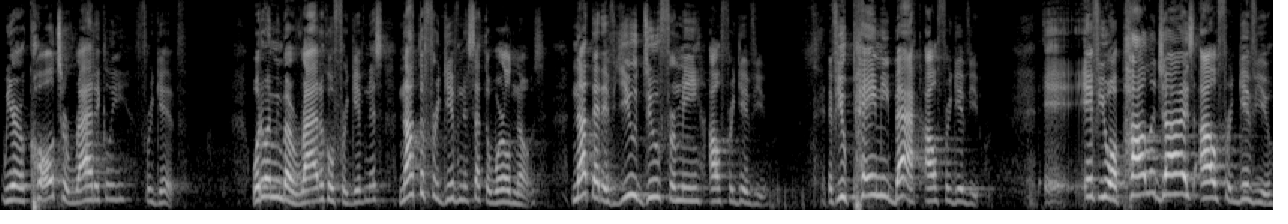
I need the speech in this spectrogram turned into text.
We are called to radically forgive. What do I mean by radical forgiveness? Not the forgiveness that the world knows. Not that if you do for me, I'll forgive you. If you pay me back, I'll forgive you. If you apologize, I'll forgive you.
